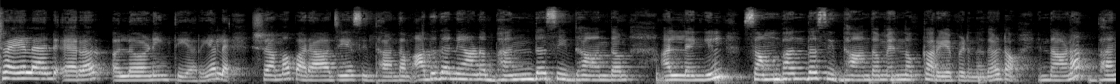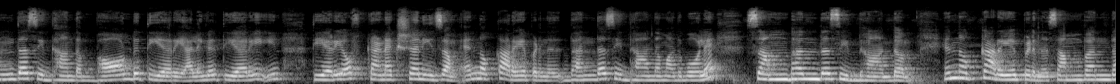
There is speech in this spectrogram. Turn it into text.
trial and error learning theory അല്ലെ? ശ്രമപരാജയ സിദ്ധാന്തം. അത് തന്നെയാണ് ബന്ധ സിദ്ധാന്തം അല്ലെങ്കിൽ സംബന്ധ സിദ്ധാന്തം എന്നൊക്കെ അറിയപ്പെടുന്നത് കേട്ടോ. എന്താണ്? ബന്ധ സിദ്ധാന്തം ബോണ്ട് തിയറി അല്ലെങ്കിൽ theory in theory of connectionism എന്നൊക്കെ അറിയപ്പെടുന്നത്. ബന്ധ സിദ്ധാന്തം അതുപോലെ സംബന്ധ സിദ്ധാന്തം എന്നൊക്കെ അറിയപ്പെടുന്നത്. സംബന്ധ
